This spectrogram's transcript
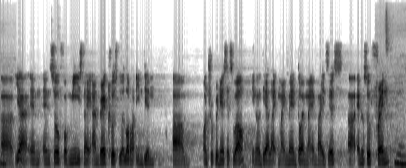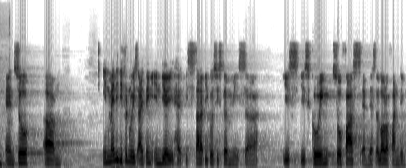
uh, yeah, and and so for me, it's like I'm very close to a lot of Indian um, entrepreneurs as well. You know, they are like my mentor and my advisors, uh, and also friends. Mm. And so, um, in many different ways, I think India has, its startup ecosystem is uh, is is growing so fast, and there's a lot of funding.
